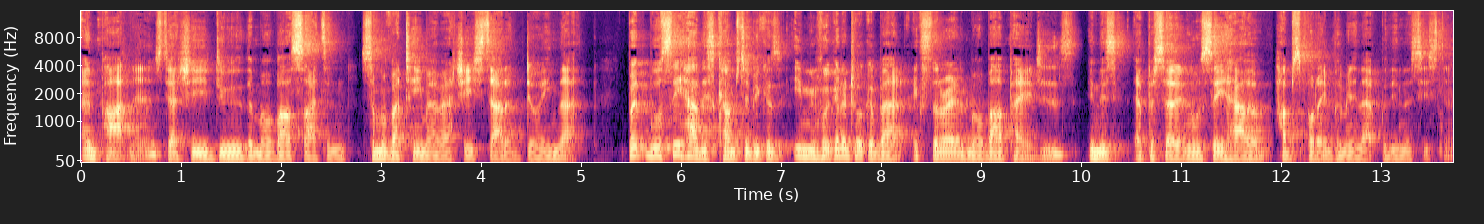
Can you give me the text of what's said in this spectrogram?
and partners to actually do the mobile sites. And some of our team have actually started doing that. But we'll see how this comes to because in, we're going to talk about accelerated mobile pages in this episode, and we'll see how HubSpot are implementing that within the system.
